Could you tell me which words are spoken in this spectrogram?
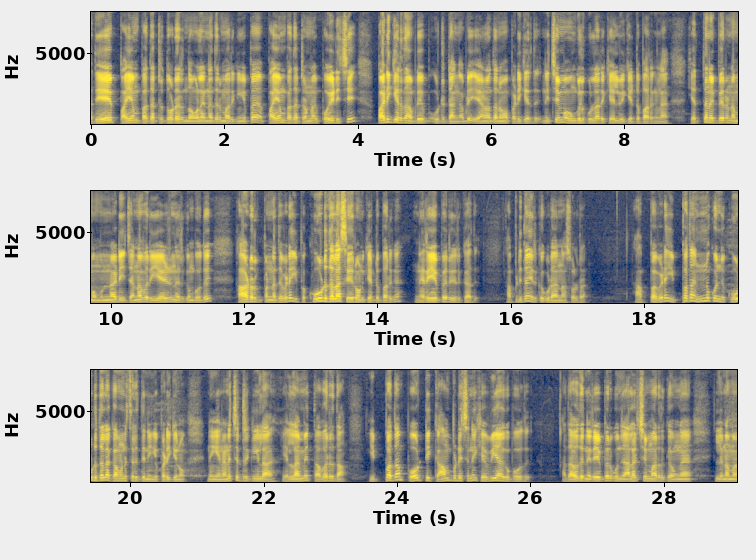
அதே பயம் பதற்றத்தோடு இருந்தவங்களாம் என்ன தெரியுமா இருக்கீங்க? இப்போ பயம் பதற்றம்லாம் போயிடுச்சு. படிக்கிறத அப்படியே விட்டுட்டாங்க. அப்படியே ஏனோதானமாக படிக்கிறது. நிச்சயமாக உங்களுக்குள்ளார கேள்வி கேட்டு பாருங்களேன். எத்தனை பேர் நம்ம முன்னாடி ஜனவரி ஏழுன்னு இருக்கும்போது ஹார்ட் ஒர்க் பண்ணதை விட இப்போ கூடுதலாக செய்கிறோன்னு கேட்டு பாருங்கள் நிறைய பேர் இருக்காது. அப்படி தான் இருக்கக்கூடாதுன்னு நான் சொல்கிறேன் அப்போ விட இப்போ தான் இன்னும் கொஞ்சம் கூடுதலாக கவனம் செலுத்தி நீங்கள் படிக்கணும். நீங்கள் நினச்சிட்டு இருக்கீங்களா? எல்லாமே தவறு தான் இப்போ தான் போட்டி காம்படிஷனே ஹெவியாக போகுது. அதாவது நிறைய பேர் கொஞ்சம் அலட்சியமாக இருக்கவங்க இல்லை நம்ம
